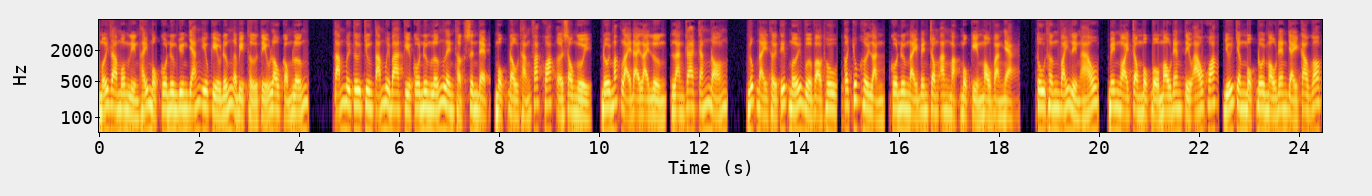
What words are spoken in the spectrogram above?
mới ra môn liền thấy một cô nương duyên dáng yêu kiều đứng ở biệt thự tiểu lâu cổng lớn. 84 chương 83 kia cô nương lớn lên thật xinh đẹp, một đầu thẳng phát khoát ở sau người, đôi mắt lại đại lại lượng, làn da trắng nõn. Lúc này thời tiết mới vừa vào thu, có chút hơi lạnh, cô nương này bên trong ăn mặc một kiện màu vàng nhạt, tu thân váy liền áo, bên ngoài trồng một bộ màu đen tiểu áo khoác, dưới chân một đôi màu đen giày cao gót,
